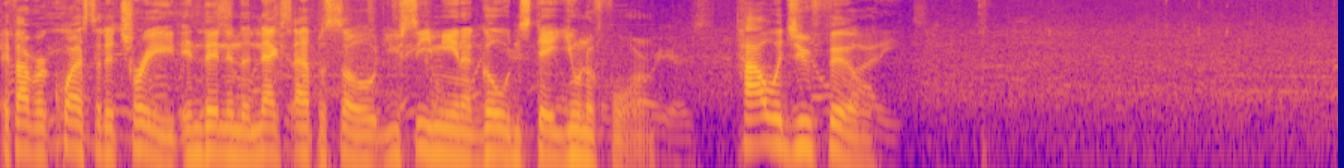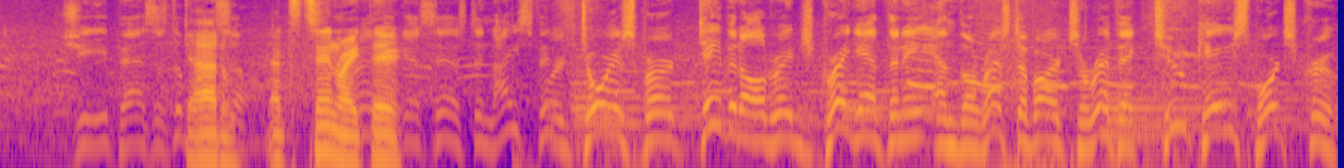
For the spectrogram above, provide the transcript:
if I requested a trade and then in the next episode you see me in a Golden State uniform? How would you feel? Got him. That's 10 right there. For Doris Burke, David Aldridge, Greg Anthony, and the rest of our terrific 2K Sports crew.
